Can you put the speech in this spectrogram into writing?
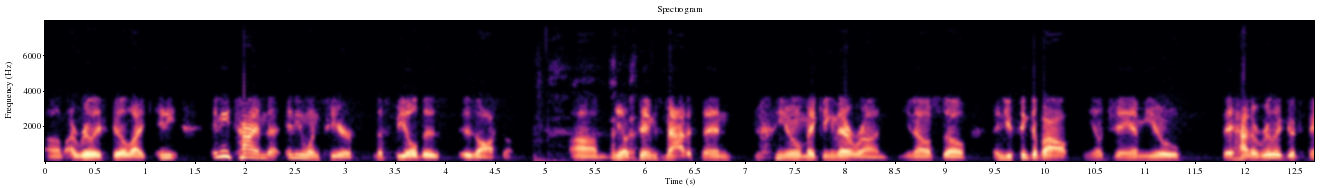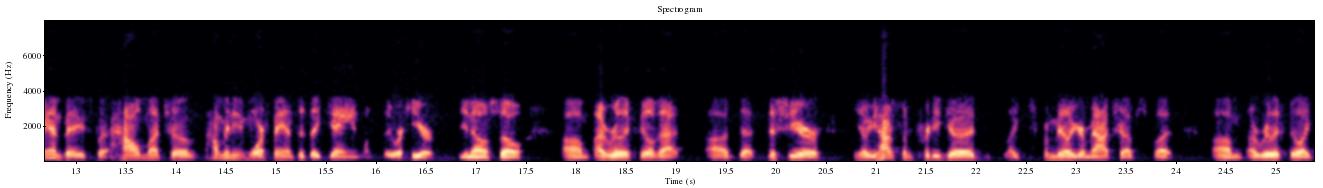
um, I really feel like any anytime that anyone's here, the field is is awesome. Um, you know, James Madison, you know, making their run, you know, so and you think about, you know, JMU, they had a really good fan base, but how much of how many more fans did they gain once they were here? You know, so um, I really feel that uh, that this year, you know, you have some pretty good like familiar matchups, but um, I really feel like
